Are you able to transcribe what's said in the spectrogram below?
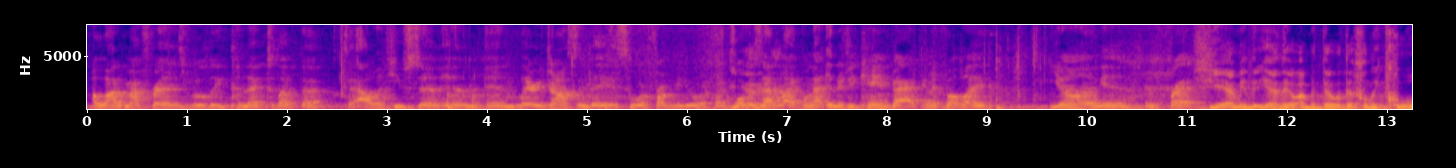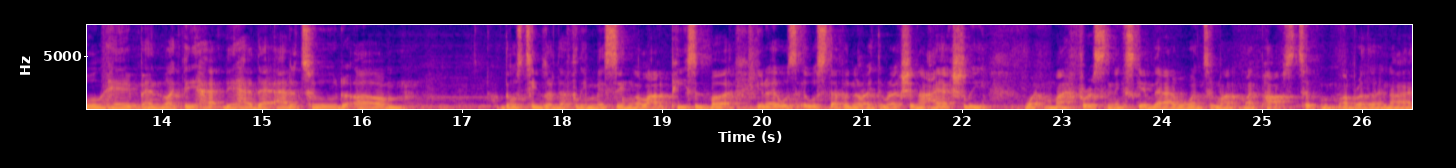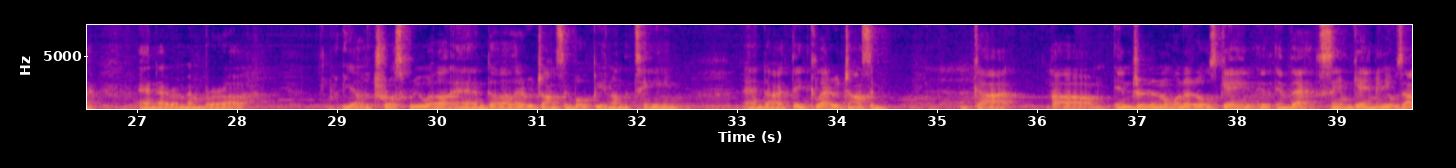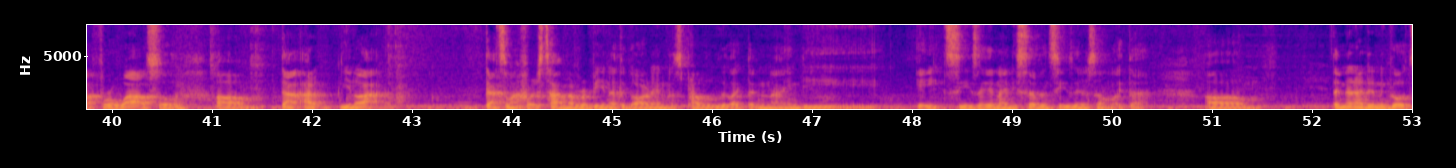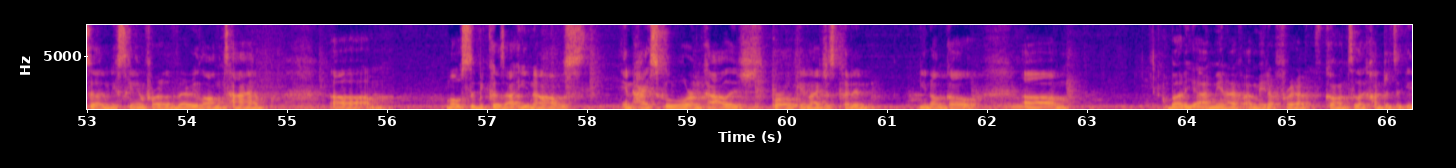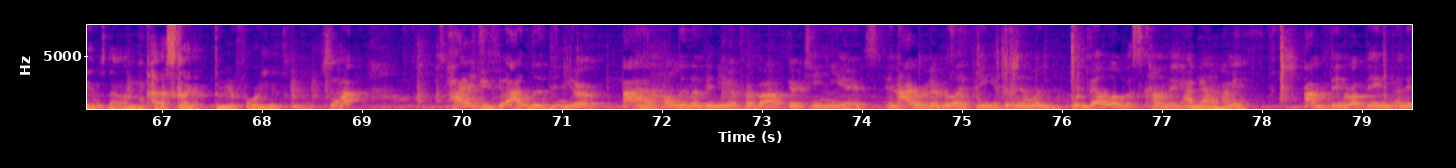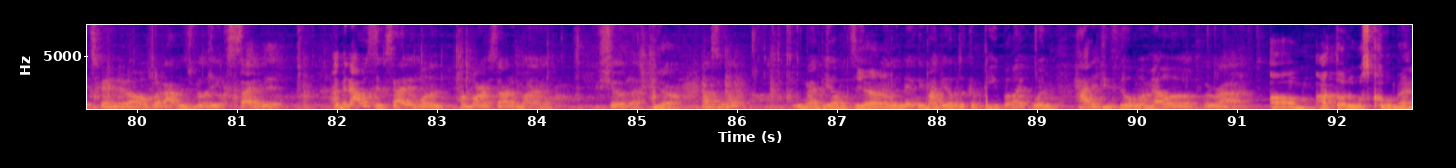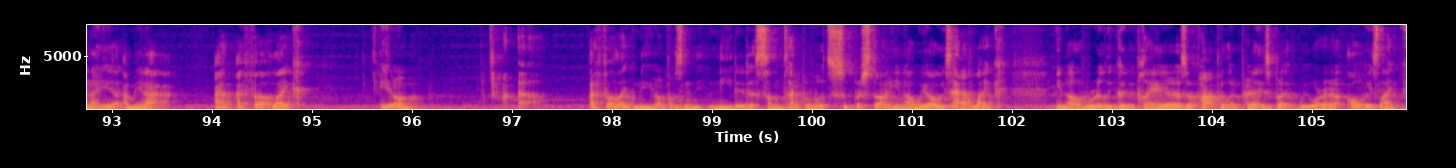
a lot of my friends really connect to like the to Allan Houston and, and Larry Johnson days, who are from New York. Like, what was that yeah. like when that energy came back and it felt like young and, and fresh? Yeah, I mean, they, yeah, they, I mean, they were definitely cool and hip, and like they had they had that attitude. Um, those teams are definitely missing a lot of pieces, but you know, it was it was step in the right direction. I actually went my first Knicks game that I ever went to. My my pops took my brother and I, and I remember, uh, yeah, Latrell Sprewell and uh, Larry Johnson both being on the team, and uh, I think Larry Johnson got um, injured in one of those games in, in that same game, and he was out for a while. So um, that I, you know, I, that's my first time ever being at the Garden. It's probably like the '98 season, '97 season, or something like that. Um, and then I didn't go to a Knicks game for a very long time, um, mostly because I, you know, I was in high school or in college, broke, and I just couldn't, you know, go. Um, but yeah, I mean, I've I made up for it. I've gone to like hundreds of games now in the past like three or four years. So how, how did you feel? I lived in New York. I have only lived in New York for about 13 years, and I remember like being hit. But then when when Melo was coming, I got. Mm-hmm. I mean, I didn't grow up being a Knicks fan at all, but I was really excited. I mean, I was excited when Amar'e Stoudemire showed up. Yeah. I was like, what? We might be able to. Yeah. You know, the they might be able to compete, but like when? How did you feel when Melo arrived? Um, I thought it was cool, man. I, I mean, I, I, I felt like, you know, uh, I felt like New York was needed as some type of a superstar. You know, we always had like, you know, really good players or popular players, but we were always like,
